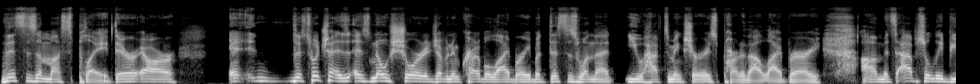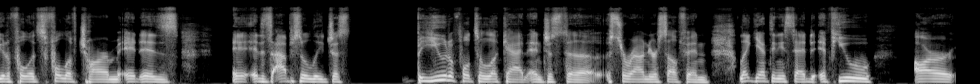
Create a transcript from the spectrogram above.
this is a must play. There are eh, the Switch has, has no shortage of an incredible library, but this is one that you have to make sure is part of that library. Um, it's absolutely beautiful. It's full of charm. It is it is absolutely just beautiful to look at and just to surround yourself in. Like Anthony said, if you are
